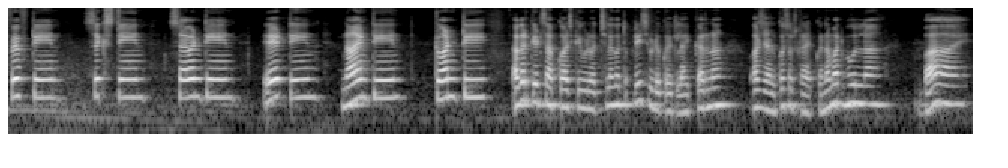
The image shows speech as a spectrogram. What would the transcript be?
fifteen, sixteen, seventeen, eighteen, nineteen, twenty. अगर किड्स आपको आज की वीडियो अच्छी लगा तो प्लीज़ वीडियो को एक लाइक करना और चैनल को सब्सक्राइब करना मत भूलना। बाय।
